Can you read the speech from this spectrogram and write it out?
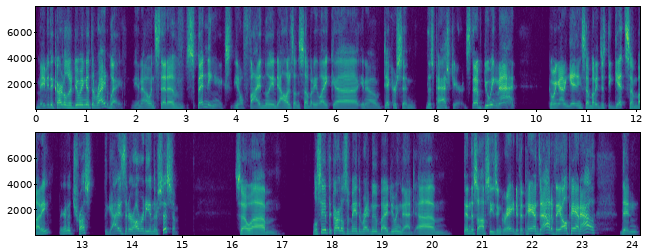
maybe the Cardinals are doing it the right way, you know, instead of spending, you know, $5 million on somebody like, uh, you know, Dickerson this past year. Instead of doing that, going out and getting somebody just to get somebody, they're going to trust the guys that are already in their system. So um, we'll see if the Cardinals have made the right move by doing that. Um, then this offseason grade, if it pans out, if they all pan out, then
